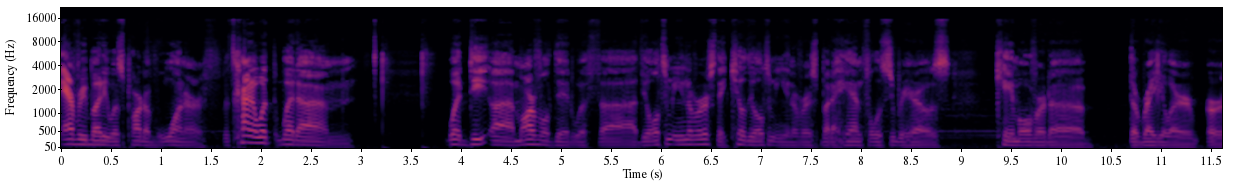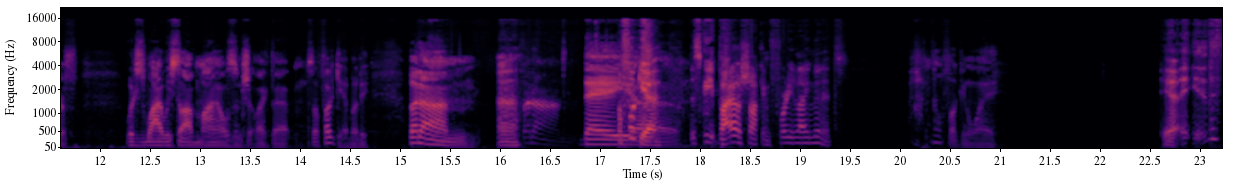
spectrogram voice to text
everybody was part of one Earth. It's kind of what what um what D, uh, Marvel did with uh, the Ultimate Universe. They killed the Ultimate Universe, but a handful of superheroes came over to the regular Earth, which is why we still have Miles and shit like that. So fuck yeah, buddy. But um, Uh, they oh, fuck uh, yeah! This game Bioshock in 49 minutes. no fucking way. Yeah, it, it,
